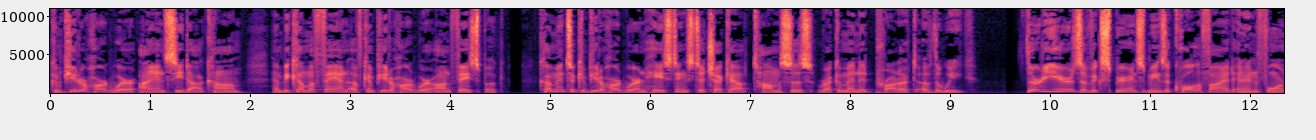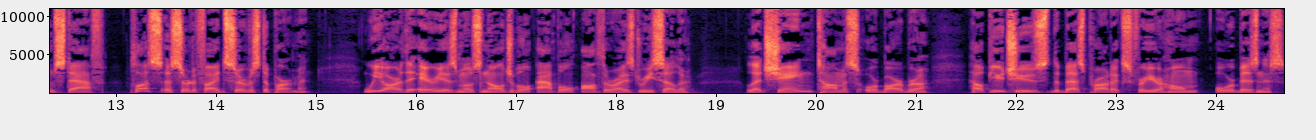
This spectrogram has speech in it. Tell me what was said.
computerhardwareinc.com, and become a fan of Computer Hardware on Facebook. Come into Computer Hardware in Hastings to check out Thomas's recommended product of the week. 30 years of experience means a qualified and informed staff, plus a certified service department. We are the area's most knowledgeable Apple authorized reseller. Let Shane, Thomas, or Barbara help you choose the best products for your home or business.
